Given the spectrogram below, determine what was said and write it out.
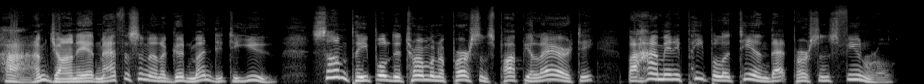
Hi, I'm John Ed Mathison, and a good Monday to you. Some people determine a person's popularity by how many people attend that person's funeral.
